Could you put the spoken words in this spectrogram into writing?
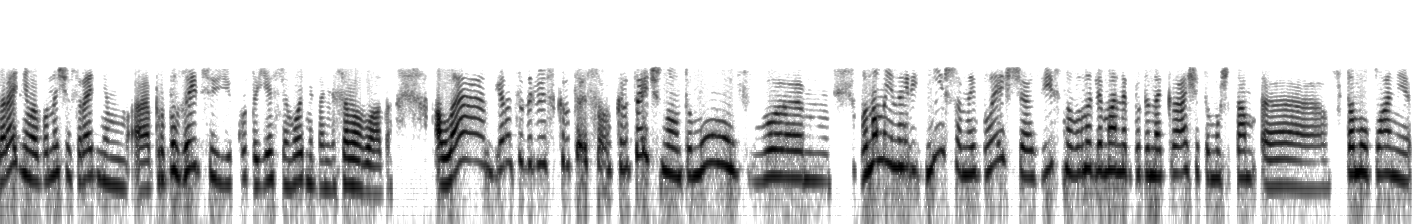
середнім або нижче середнім е, пропозицією, яку дає сьогодні та місцева влада. Але я на це дивлюсь крити- критично, тому в ем, воно мені найрідніше, найближче. Звісно, воно для мене буде найкраще, тому що там в тому плані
